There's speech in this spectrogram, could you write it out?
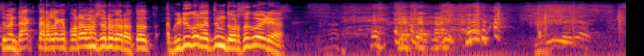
তুমি ডাক ডাক্তার লাগে পরামর্শ করো। তো ভিডিও করতে তুমি দর্শক ওইটা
